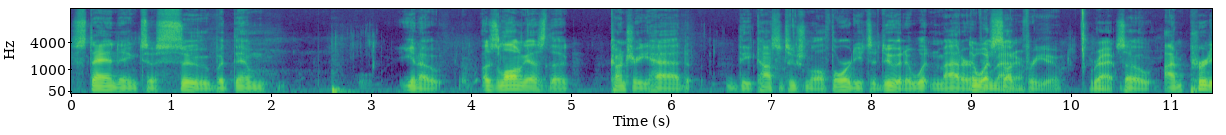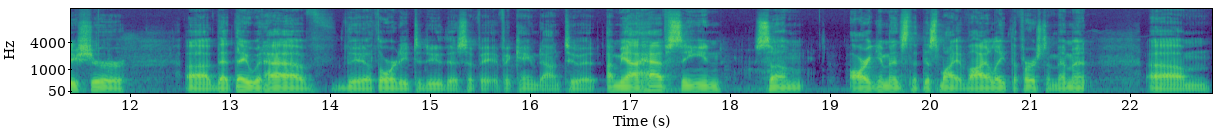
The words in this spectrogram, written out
standing to sue, but then, you know, as long as the country had the constitutional authority to do it, it wouldn't matter. It wouldn't matter for you. Right. So I'm pretty sure uh, that they would have the authority to do this if it, if it came down to it. I mean, I have seen some arguments that this might violate the First Amendment. Um,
